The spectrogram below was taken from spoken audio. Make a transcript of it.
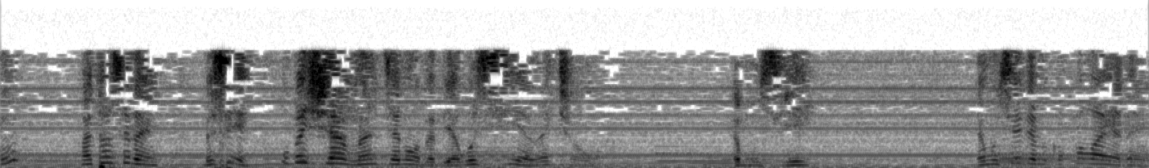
wɔ. Patɔ sɛ dɛn, bɛsɛ wobɛhyia mmeranteɛ no wɔ baabi a wɔsie Rachel wɔ. Amusie. Amusie deɛ mekɔfa wɔ ayɛ dɛn.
